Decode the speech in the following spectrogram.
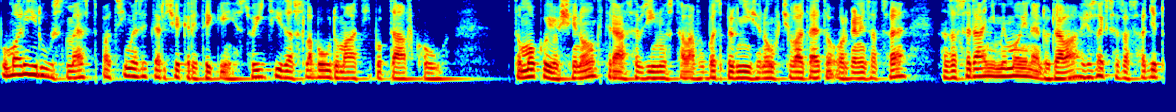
Pomalý růst mest patří mezi terče kritiky, stojící za slabou domácí poptávkou. Tomoko Yoshino, která se v říjnu stala vůbec první ženou v čele této organizace, na zasedání mimo jiné dodala, že se chce zasadit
